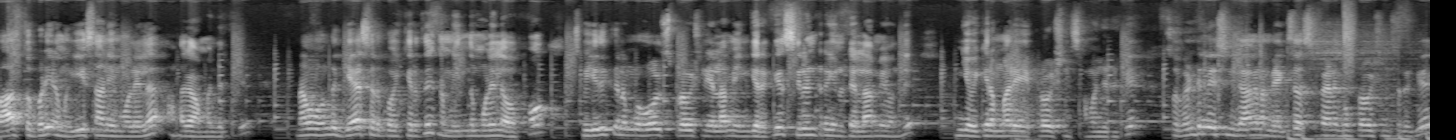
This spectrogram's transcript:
வாஸ்துப்படி நமக்கு ஈசானிய மூலையில் அழகாக அமைஞ்சிருக்கு. நம்ம வந்து கேஸ் அடுப்பு வைக்கிறது நம்ம இந்த மூலையில் வைப்போம். ஸோ இதுக்கு நம்ம ஹோல்ஸ் ப்ரொவிஷன் எல்லாமே இங்கே இருக்குது சிலிண்டர் யூனிட் எல்லாமே வந்து இங்கே வைக்கிற மாதிரி ப்ரொவிஷன்ஸ் அமைஞ்சிருக்கு. ஸோ வென்டிலேஷனுக்காக நம்ம எக்ஸாஸ்ட் ஃபேனுக்கும் ப்ரொவிஷன்ஸ் இருக்குது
